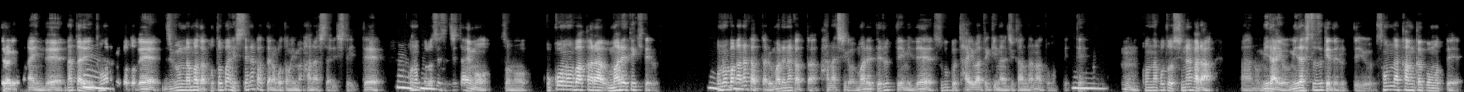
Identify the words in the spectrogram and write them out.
てるわけでもないんで、ナタリーに問われることで、自分がまだ言葉にしてなかったようなことも今話したりしていて、うんこのプロセス自体も、その、ここの場から生まれてきてる。この場がなかったら生まれなかった話が生まれてるっていう意味ですごく対話的な時間だなと思っていて、うん。うん、こんなことをしながら、あの、未来を生み出し続けてるっていう、そんな感覚を持って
